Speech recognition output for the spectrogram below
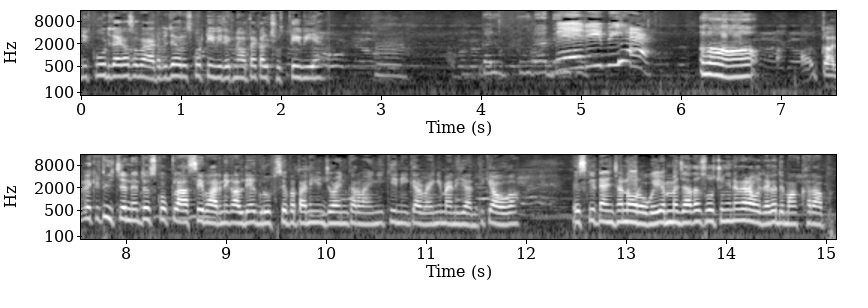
निक्कू उठ जाएगा सुबह आठ बजे और इसको टीवी देखना होता है कल छुट्टी भी है। हाँ कल पूरा मेरी भी है। हाँ काव्या के टीचर ने तो इसको क्लास से बाहर निकाल दिया ग्रुप से पता नहीं ज्वाइन करवाएँगे कि नहीं करवाएँगे मैं नहीं जानती क्या होगा। इसकी टेंशन और हो गई। अब मैं ज़्यादा सोचूँगी ना मेरा हो जाएगा दिमाग खराब।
